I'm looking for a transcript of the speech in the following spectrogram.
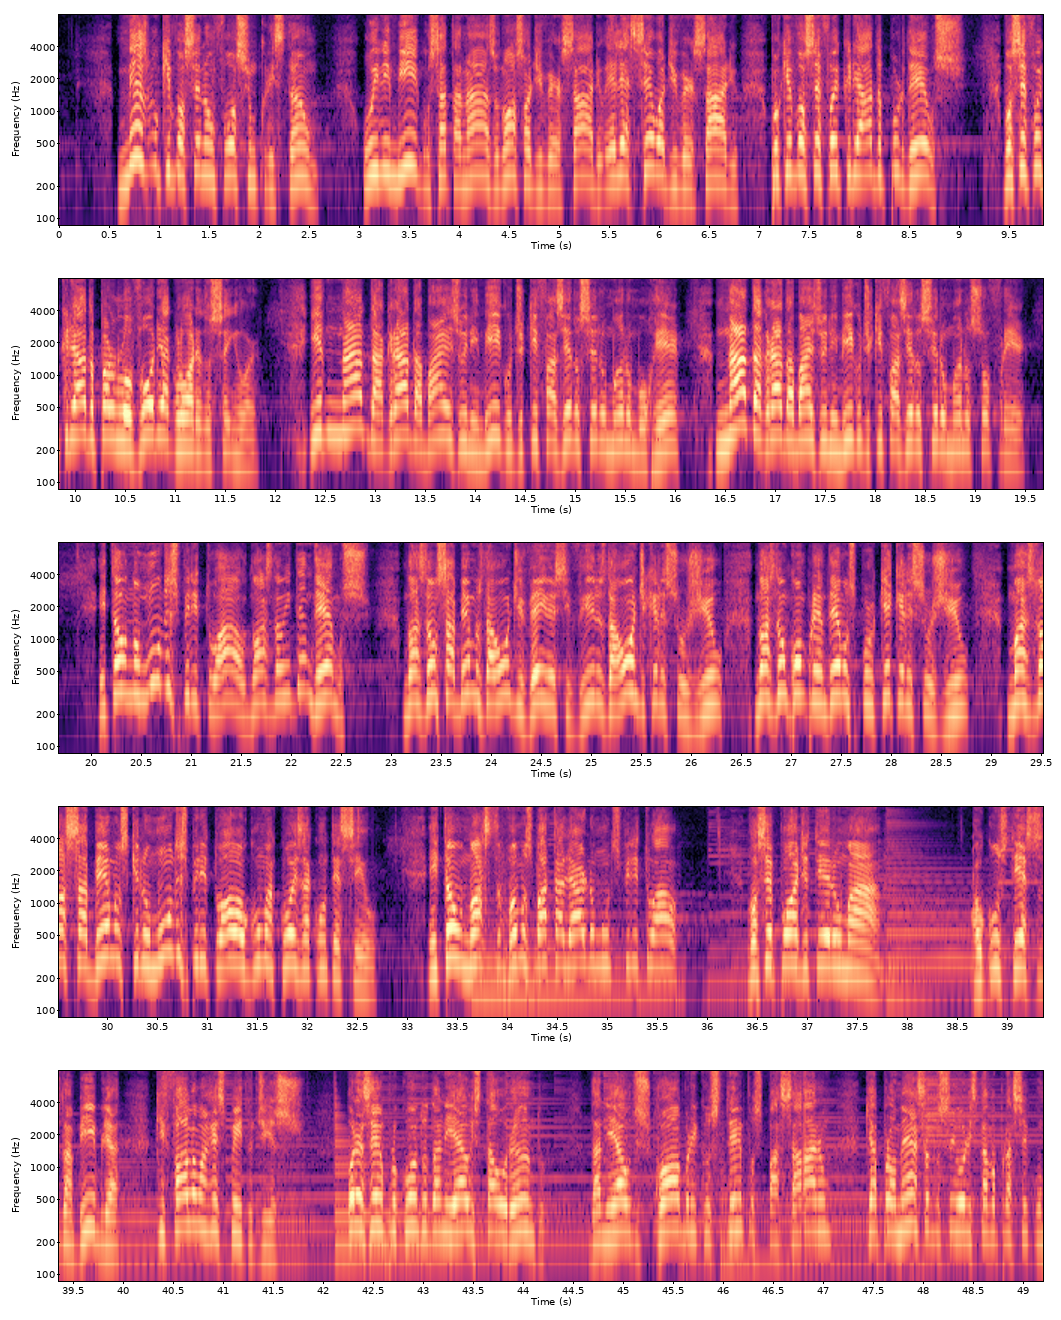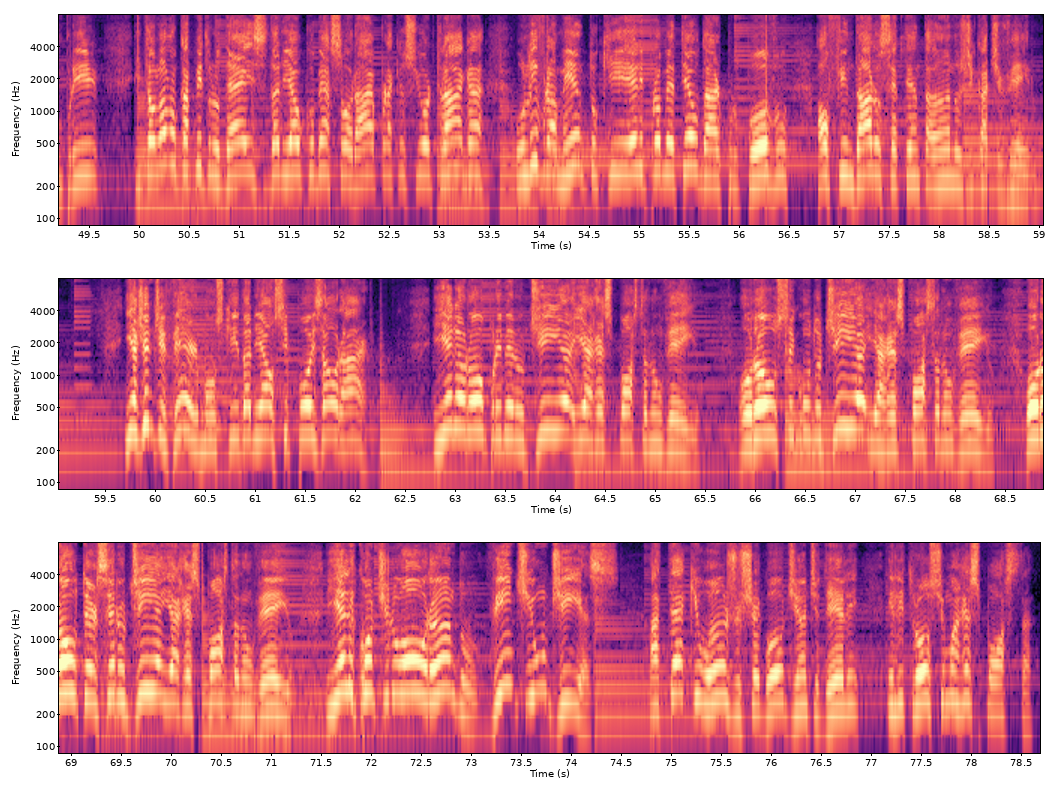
Mesmo que você não fosse um cristão, o inimigo, Satanás, o nosso adversário, ele é seu adversário, porque você foi criado por Deus. Você foi criado para o louvor e a glória do Senhor. E nada agrada mais o inimigo de que fazer o ser humano morrer, nada agrada mais o inimigo de que fazer o ser humano sofrer. Então, no mundo espiritual, nós não entendemos. Nós não sabemos de onde veio esse vírus, de onde que ele surgiu, nós não compreendemos por que, que ele surgiu, mas nós sabemos que no mundo espiritual alguma coisa aconteceu. Então nós vamos batalhar no mundo espiritual. Você pode ter uma, alguns textos na Bíblia que falam a respeito disso. Por exemplo, quando Daniel está orando, Daniel descobre que os tempos passaram, que a promessa do Senhor estava para se cumprir. Então lá no capítulo 10, Daniel começa a orar para que o Senhor traga o livramento que ele prometeu dar para o povo ao findar os 70 anos de cativeiro. E a gente vê, irmãos, que Daniel se pôs a orar. E ele orou o primeiro dia e a resposta não veio. Orou o segundo dia e a resposta não veio. Orou o terceiro dia e a resposta não veio. E ele continuou orando 21 dias, até que o anjo chegou diante dele e lhe trouxe uma resposta.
